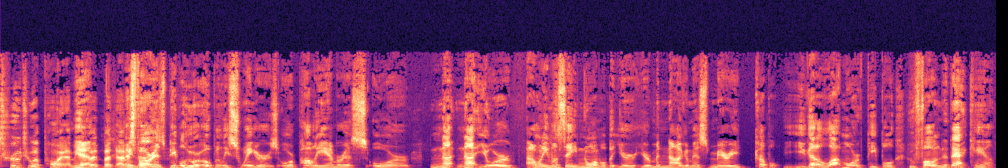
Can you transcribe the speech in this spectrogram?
True to a point. I mean, yeah, but but I mean, as far as people who are openly swingers or polyamorous or not not your I don't even want to say normal, but your your monogamous married couple. You got a lot more of people who fall into that camp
